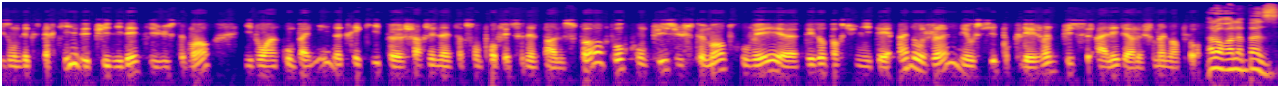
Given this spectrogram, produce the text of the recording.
ils ont de l'expertise et puis l'idée c'est justement, ils vont accompagner notre équipe chargée de l'insertion professionnelle par le sport pour qu'on puisse justement trouver euh, des opportunités à nos jeunes mais aussi pour que les jeunes puissent aller vers le chemin de l'emploi. Alors à la base,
